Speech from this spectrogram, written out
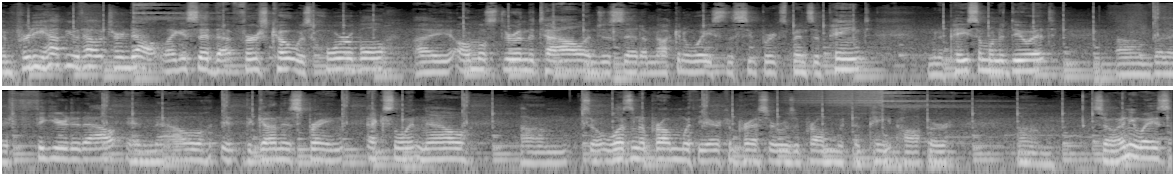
I'm pretty happy with how it turned out. Like I said, that first coat was horrible. I almost threw in the towel and just said, I'm not gonna waste the super expensive paint. I'm gonna pay someone to do it. Um, but I figured it out and now it, the gun is spraying excellent now. Um, so it wasn't a problem with the air compressor, it was a problem with the paint hopper. Um, so anyways,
